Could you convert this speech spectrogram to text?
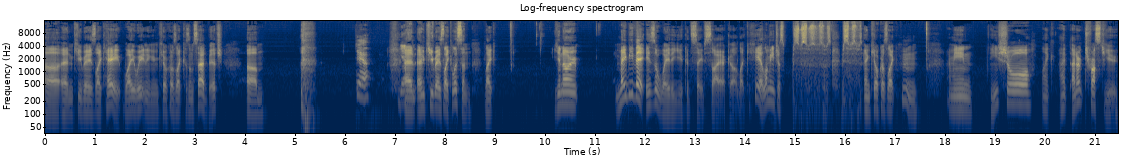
Uh, and Kyubey is like, "Hey, why are you eating?" And Kyoko's like, "Cause I'm sad, bitch." Um, Yeah. Yep. and and Kyubey's like, "Listen, like, you know, maybe there is a way that you could save Sayaka. Like, here, let me just." And Kyoko's like, "Hmm, I mean, are you sure? Like, I I don't trust you."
